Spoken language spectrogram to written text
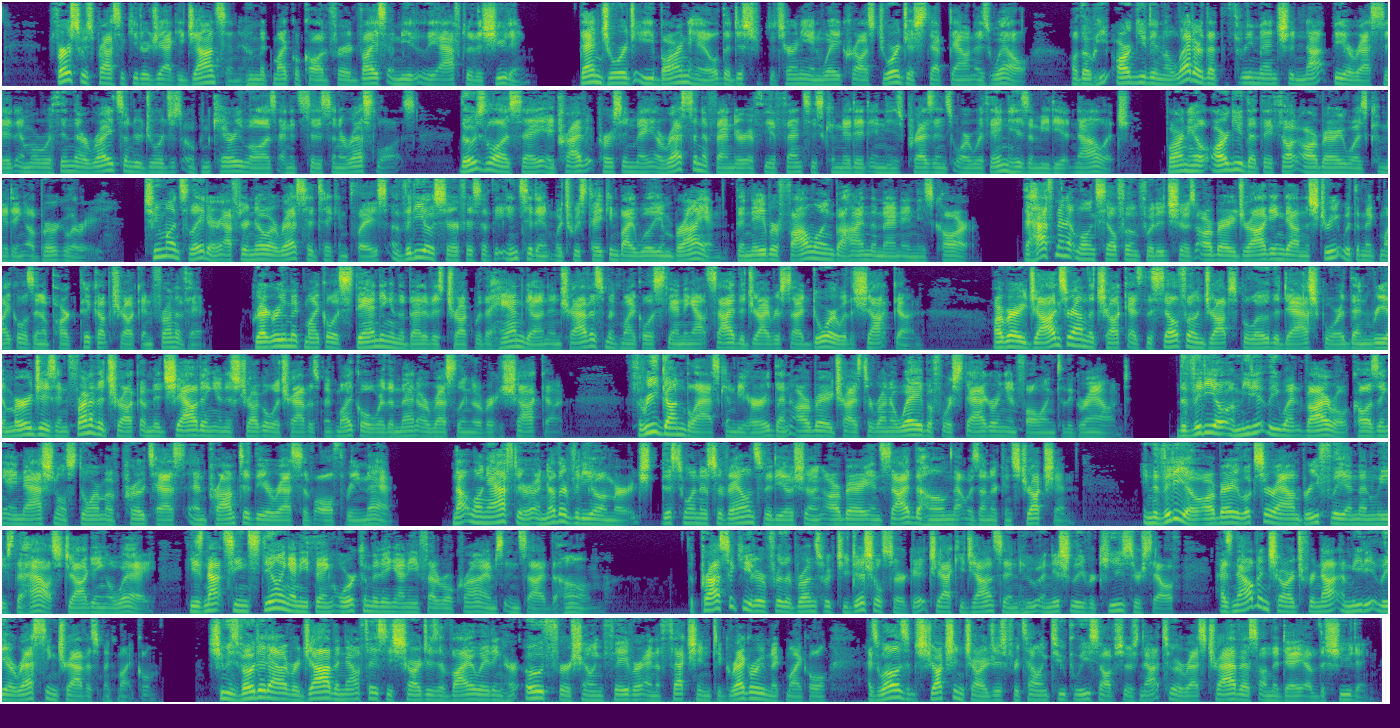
First was prosecutor Jackie Johnson, whom McMichael called for advice immediately after the shooting. Then George E. Barnhill, the district attorney in Waycross, Georgia, stepped down as well, although he argued in a letter that the three men should not be arrested and were within their rights under Georgia's open carry laws and its citizen arrest laws. Those laws say a private person may arrest an offender if the offense is committed in his presence or within his immediate knowledge. Barnhill argued that they thought Arbery was committing a burglary. Two months later, after no arrest had taken place, a video surfaced of the incident which was taken by William Bryan, the neighbor following behind the men in his car. The half minute long cell phone footage shows Arbery jogging down the street with the McMichaels in a parked pickup truck in front of him. Gregory McMichael is standing in the bed of his truck with a handgun, and Travis McMichael is standing outside the driver's side door with a shotgun. Arbery jogs around the truck as the cell phone drops below the dashboard, then reemerges in front of the truck amid shouting in a struggle with Travis McMichael, where the men are wrestling over his shotgun. Three gun blasts can be heard, then Arbery tries to run away before staggering and falling to the ground. The video immediately went viral, causing a national storm of protests and prompted the arrests of all three men. Not long after, another video emerged, this one a surveillance video showing Arbery inside the home that was under construction. In the video, Arbery looks around briefly and then leaves the house, jogging away. He is not seen stealing anything or committing any federal crimes inside the home. The prosecutor for the Brunswick Judicial Circuit, Jackie Johnson, who initially recused herself, has now been charged for not immediately arresting Travis McMichael. She was voted out of her job and now faces charges of violating her oath for showing favor and affection to Gregory McMichael, as well as obstruction charges for telling two police officers not to arrest Travis on the day of the shooting.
